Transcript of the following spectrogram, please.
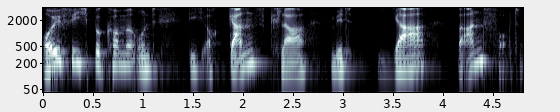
häufig bekomme und die ich auch ganz klar mit Ja beantworte.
